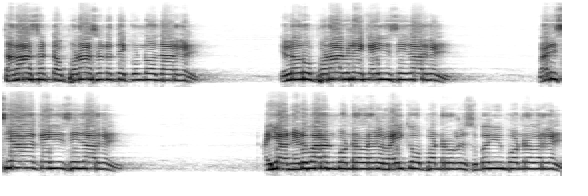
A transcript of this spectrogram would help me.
தடா சட்டம் பொடா சட்டத்தை கொண்டு வந்தார்கள். எல்லோரும் பொடாவிலே கைது செய்தார்கள். வரிசையாக கைது செய்தார்கள். ஐயா நெடுமாறன் போன்றவர்கள் வைகோ போன்றவர்கள் சுபவி போன்றவர்கள்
